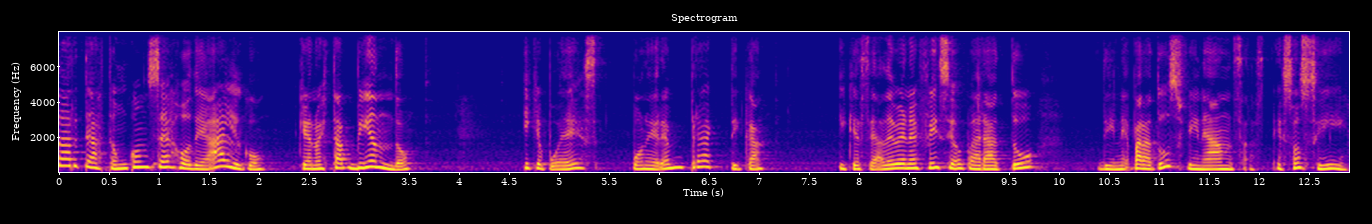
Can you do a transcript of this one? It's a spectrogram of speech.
darte hasta un consejo de algo que no estás viendo y que puedes poner en práctica y que sea de beneficio para tu para tus finanzas. Eso sí,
